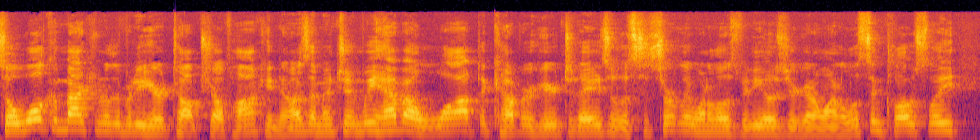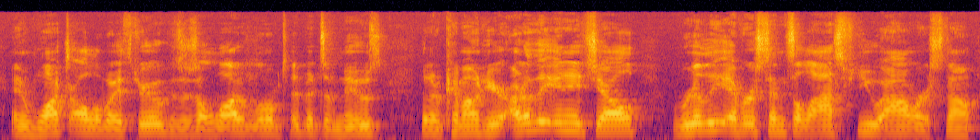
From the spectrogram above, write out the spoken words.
So welcome back to another video here at Top Shelf Hockey. Now, as I mentioned, we have a lot to cover here today, so this is certainly one of those videos you're going to want to listen closely and watch all the way through because there's a lot of little tidbits of news that have come out here out of the NHL really ever since the last few hours. Now,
